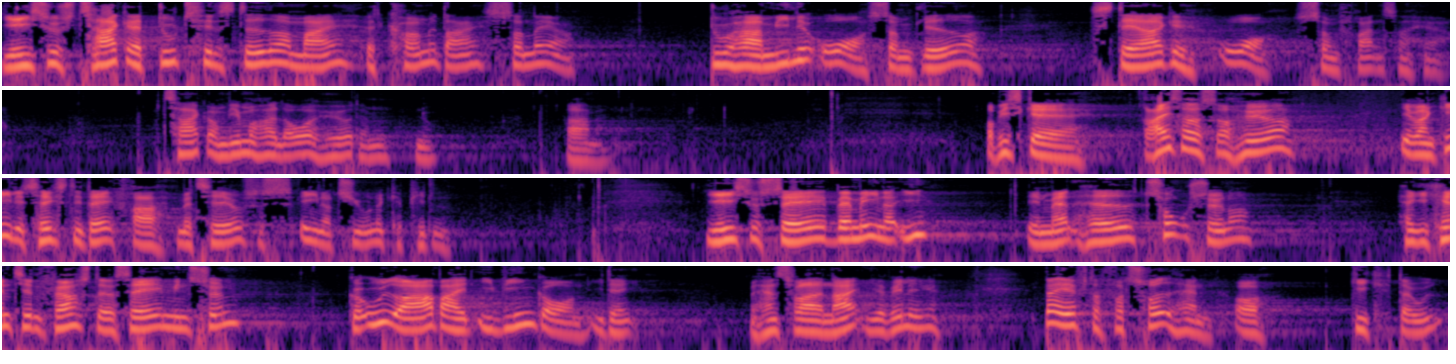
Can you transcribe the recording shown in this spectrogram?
Jesus, tak, at du tilsteder mig at komme dig så nær. Du har milde ord som glæder, stærke ord som frelser her. Tak, om vi må have lov at høre dem nu. Amen. Og vi skal rejse os og høre evangelieteksten i dag fra Matthæus' 21. kapitel. Jesus sagde, hvad mener I? En mand havde to sønner. Han gik hen til den første og sagde, min søn, gå ud og arbejde i vingården i dag. Men han svarede, nej, jeg vil ikke. Bagefter fortrød han og gik derud.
